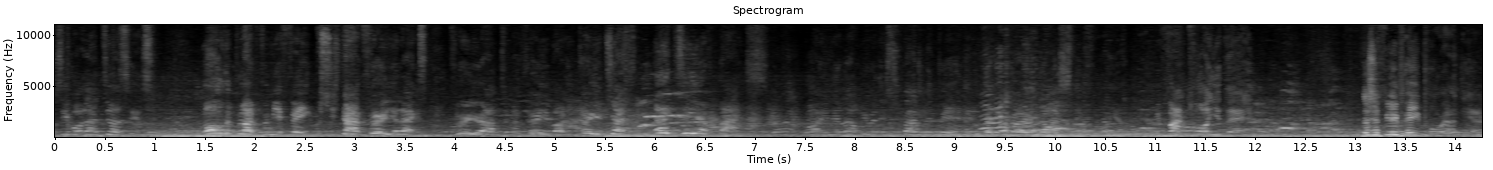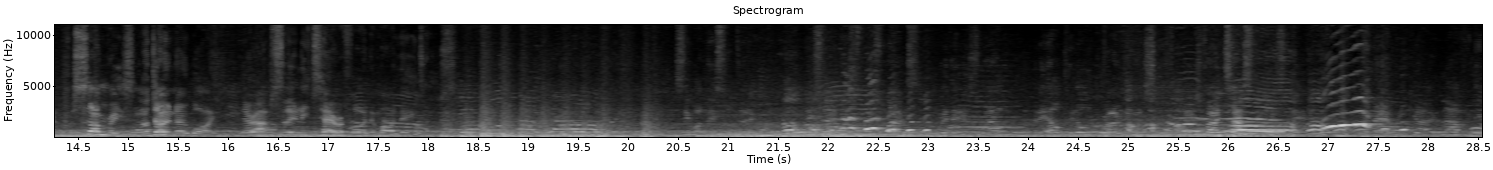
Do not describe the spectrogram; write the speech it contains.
see what that does is all the blood from your feet rushes down through your legs, through your abdomen, through your body, through your chest, into your backs. Right, and it'll help you with expanding the beard. It'll get it growing nicely for you. In fact, while you're there, there's a few people around here. For some reason, I don't know why, they're absolutely terrified of my needles. See what this will do? This will works with it as well, and it helps it all grow nicely. It's fantastic, isn't it? There we go, lovely.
